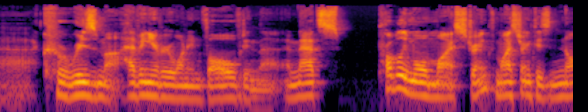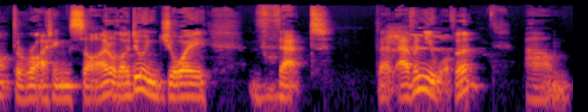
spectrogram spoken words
uh, charisma, having everyone involved in that, and that's probably more my strength. My strength is not the writing side, although I do enjoy that that avenue of it. Um,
